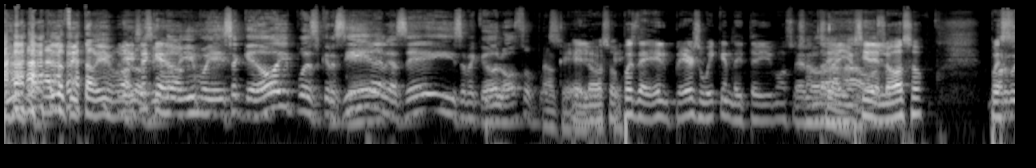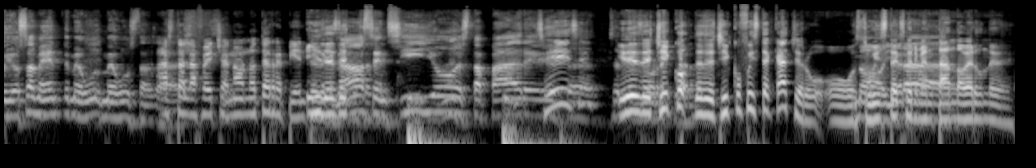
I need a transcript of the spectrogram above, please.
bimbo. Lo siento mismo. Y ahí El se osito quedó. bimbo. Y ahí se quedó y pues crecí, adelgacé y se me quedó el oso. Pues. Ok. El oso. Pues de, en Players Weekend ahí te vimos El usando oso. la Ajá, jersey del oso. Pues Orgullosamente me, me gusta. o sea, hasta la fecha, no, no te arrepientes. Y de desde- Nada, sencillo, está padre. Sí, está- sí. ¿Y desde chico, recuerdas. desde chico fuiste catcher o, o No, estuviste yo era- experimentando a ver dónde?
